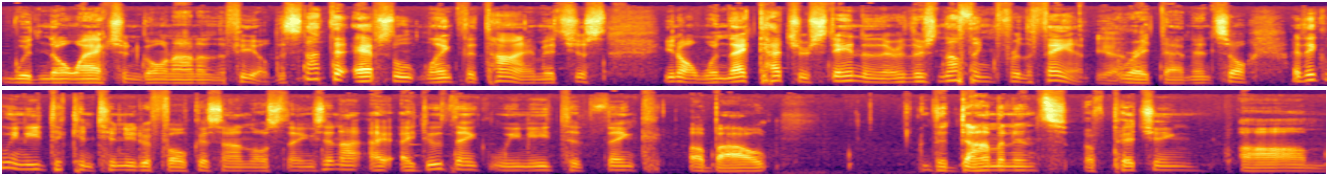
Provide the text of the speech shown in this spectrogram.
with no action going on in the field. It's not the absolute length of time. It's just you know when that catcher's standing there there's nothing for the fan Yeah. right then. And so i think we need to continue to focus on those things. And I, I do think we need to think about the dominance of pitching, um,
